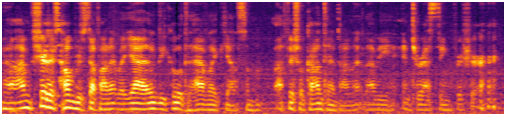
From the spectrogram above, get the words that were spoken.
Uh, I'm sure there's homebrew stuff on it, but yeah, it would be cool to have like yeah some official content on it. That'd be interesting for sure.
